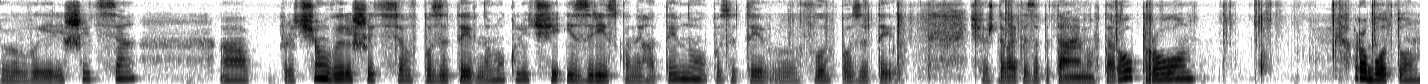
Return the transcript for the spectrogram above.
вирішиться. Причому вирішиться в позитивному ключі і з різко негативного в позитив, в позитив. Що ж, давайте запитаємо Таро про роботу.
